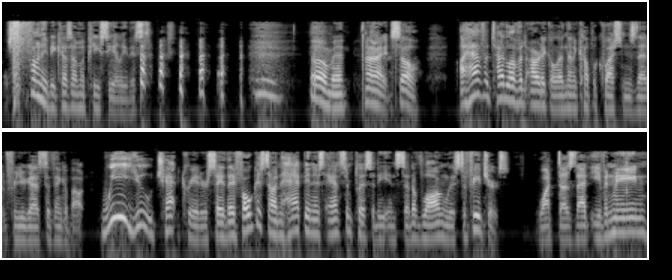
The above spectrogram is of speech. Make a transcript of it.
Which is funny because I'm a PC elitist. Oh man. Alright, so I have a title of an article and then a couple questions that for you guys to think about. Wii U chat creators say they focused on happiness and simplicity instead of long list of features. What does that even mean?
